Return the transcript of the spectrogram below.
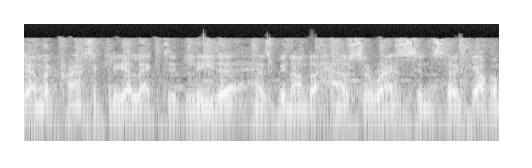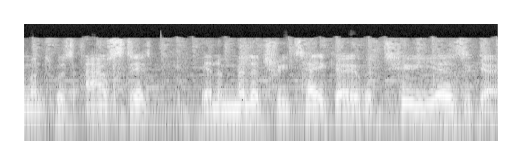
democratically elected leader has been under house arrest since her government was ousted in a military takeover two years ago.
